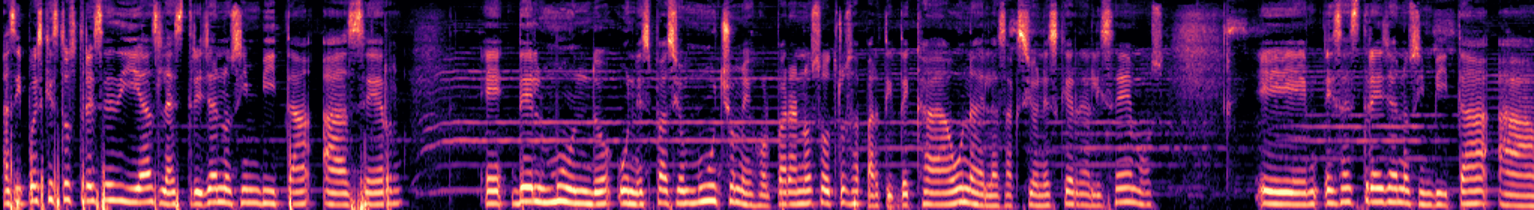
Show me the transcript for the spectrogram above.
Así pues que estos 13 días la estrella nos invita a hacer eh, del mundo un espacio mucho mejor para nosotros a partir de cada una de las acciones que realicemos. Eh, esa estrella nos invita a,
